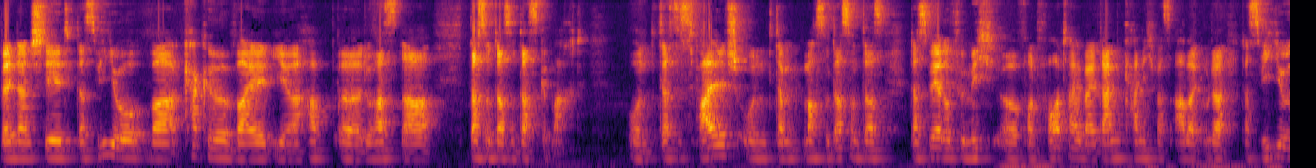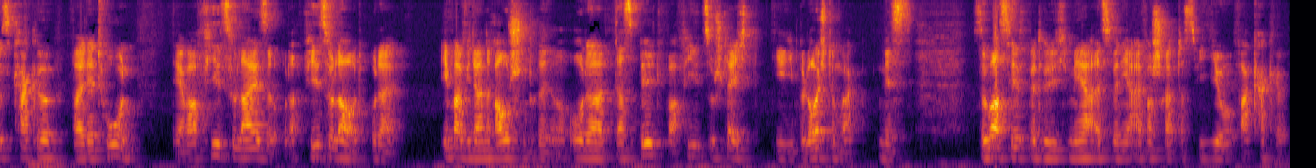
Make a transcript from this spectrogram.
wenn dann steht, das Video war kacke, weil ihr habt, äh, du hast da das und das und das gemacht. Und das ist falsch und damit machst du das und das. Das wäre für mich äh, von Vorteil, weil dann kann ich was arbeiten. Oder das Video ist kacke, weil der Ton, der war viel zu leise oder viel zu laut oder immer wieder ein Rauschen drin oder das Bild war viel zu schlecht, die Beleuchtung war Mist. Sowas hilft natürlich mehr, als wenn ihr einfach schreibt, das Video war kacke.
